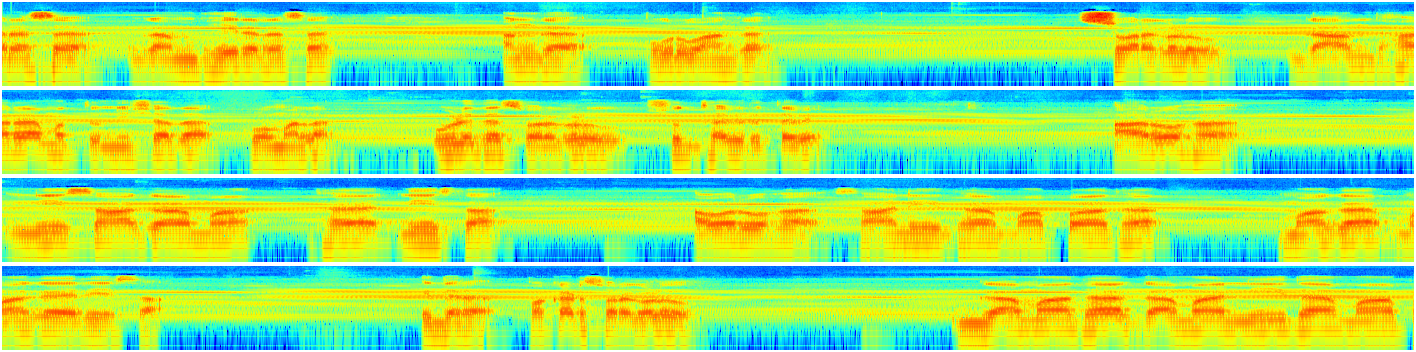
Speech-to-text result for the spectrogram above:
ರಸ, ಗಂಭೀರ ರಸ, ಅಂಗ, ಪೂರ್ವಾಂಗ, ಸ್ವರಗಳು, ಗಾಂಧಾರ ಮತ್ತು ನಿಷದ, ಕೋಮಲ, ಉಳಿದ ಸ್ವರಗಳು ಶುದ್ಧವಿರುತ್ತವೆ. ಆರೋಹ ನಿಸಾಗಮ ಧ ನಿಸ ಅವರೋಹ ಸಾನಿಧ ಮಪಧ ಮಗ ಮಗರೇಸ ಇದರ ಪಕಡ್ ಸ್ವರಗಳು ಗಮಧ ಗಮ ಮ ಮಪ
